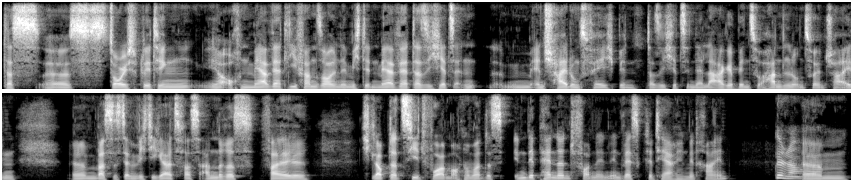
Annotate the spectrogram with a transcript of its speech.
das äh, Story Splitting ja auch einen Mehrwert liefern soll, nämlich den Mehrwert, dass ich jetzt en ähm, entscheidungsfähig bin, dass ich jetzt in der Lage bin zu handeln und zu entscheiden, ähm, was ist denn wichtiger als was anderes, weil ich glaube, da zieht vor allem auch nochmal das Independent von den Invest-Kriterien mit rein. Genau. Ähm,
